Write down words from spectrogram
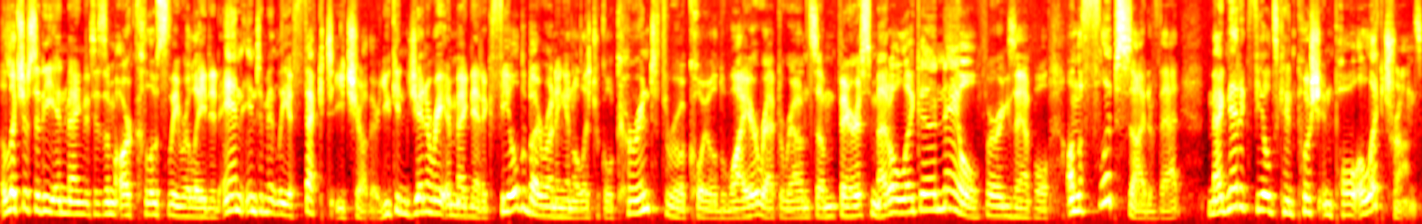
Electricity and magnetism are closely related and intimately affect each other. You can generate a magnetic field by running an electrical current through a coiled wire wrapped around some ferrous metal, like a nail, for example. On the flip side of that, magnetic fields can push and pull electrons,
